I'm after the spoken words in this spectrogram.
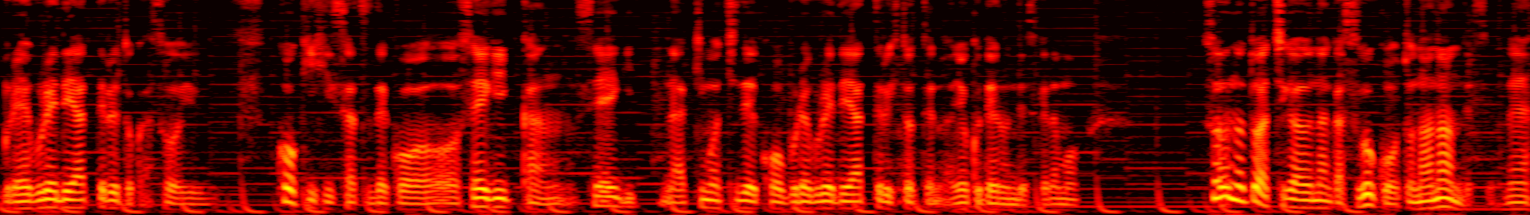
ブレブレでやってるとか、そういう、後期必殺でこう、正義感、正義な気持ちでこう、ブレブレでやってる人っていうのはよく出るんですけども、そういうのとは違う、なんかすごく大人なんですよね。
